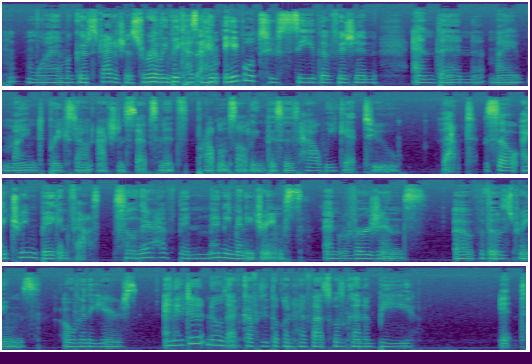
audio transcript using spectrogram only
Mm-hmm. why I'm a good strategist, really, because I am able to see the vision and then my mind breaks down action steps and it's problem solving. This is how we get to that. So I dream big and fast. So there have been many, many dreams and versions of those dreams over the years. And I didn't know that Cafecito con Jefas was gonna be it.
